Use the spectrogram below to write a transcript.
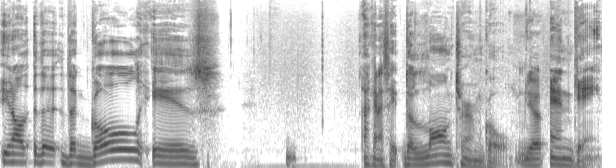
you know, the the goal is how can I say the long term goal Yep. end game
